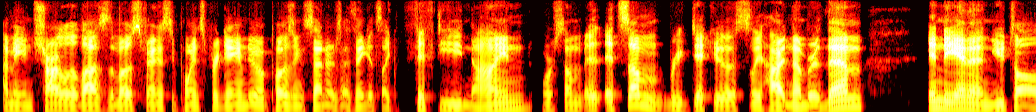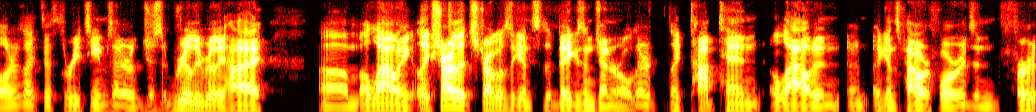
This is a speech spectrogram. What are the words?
I mean, Charlotte allows the most fantasy points per game to opposing centers. I think it's like 59 or some it, it's some ridiculously high number. Them, Indiana, and Utah are like the three teams that are just really, really high. Um, allowing like Charlotte struggles against the bigs in general. They're like top 10 allowed in against power forwards and for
